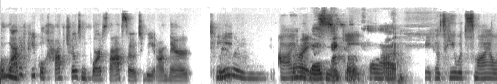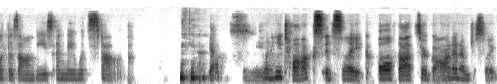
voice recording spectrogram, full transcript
a lot of people have chosen Forrest Lasso to be on their team. really I Nice. It would does make see sense a lot. because he would smile at the zombies and they would stop. Yes. When he talks, it's like all thoughts are gone, and I'm just like,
